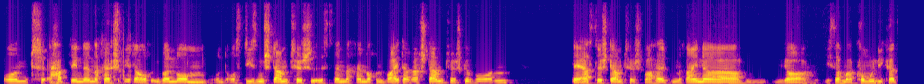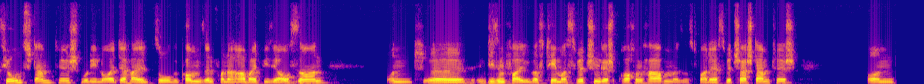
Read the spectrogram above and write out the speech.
und habe den dann nachher später auch übernommen. Und aus diesem Stammtisch ist dann nachher noch ein weiterer Stammtisch geworden der erste Stammtisch war halt ein reiner, ja, ich sag mal, Kommunikationsstammtisch, wo die Leute halt so gekommen sind von der Arbeit, wie sie aussahen und äh, in diesem Fall über das Thema Switchen gesprochen haben. Also es war der Switcher-Stammtisch. Und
